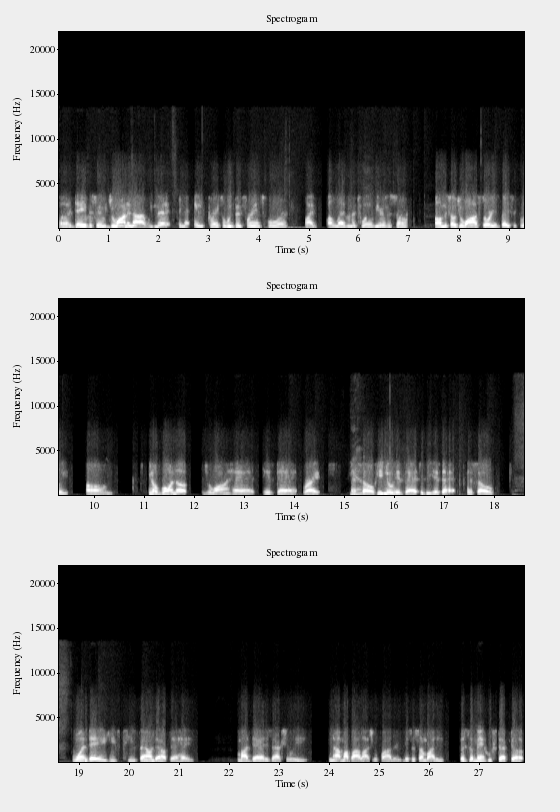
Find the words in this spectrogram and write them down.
uh Davis. And Jawan and I we met in the eighth grade, so we've been friends for like eleven or twelve years or so. Um and so Jawan's story is basically um, you know, growing up Jawan had his dad, right? Yeah. And so he knew his dad to be his dad. And so one day he he found out that hey, my dad is actually not my biological father. This is somebody this is a man who stepped up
